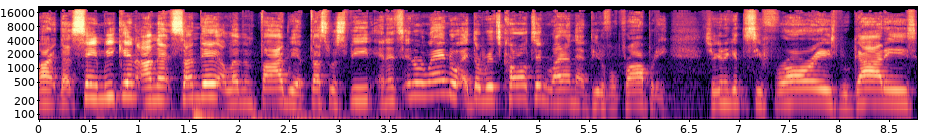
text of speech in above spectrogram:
All right, that same weekend on that Sunday, 11-5, we have Dust with Speed, and it's in Orlando at the Ritz-Carlton, right on that beautiful property. So you're to get to see Ferraris, Bugattis,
